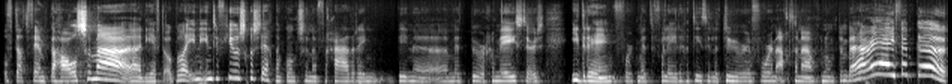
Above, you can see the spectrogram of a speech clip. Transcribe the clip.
Of dat Femke Halsema, die heeft ook wel in interviews gezegd. Dan komt ze een vergadering binnen met burgemeesters. Iedereen wordt met de volledige titulatuur en voor- en achternaam genoemd. En bij haar, hey Femke!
